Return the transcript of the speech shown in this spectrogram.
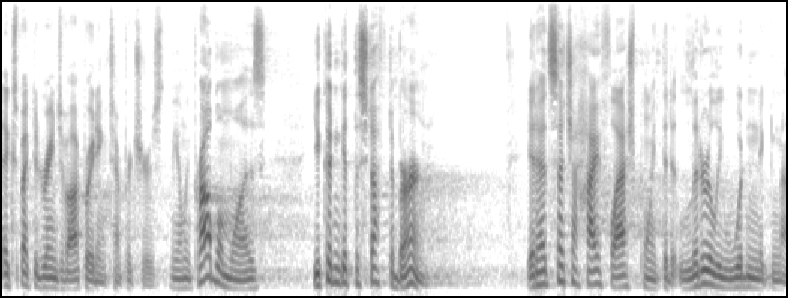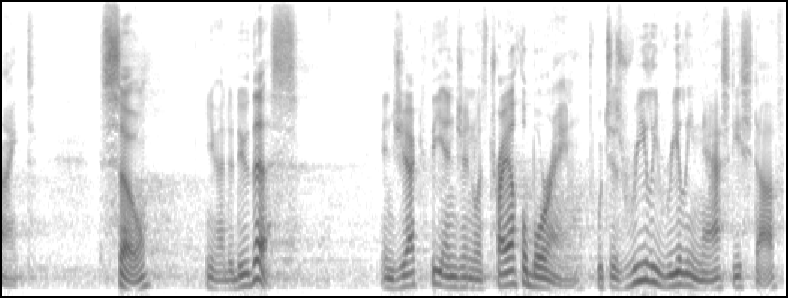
expected range of operating temperatures. The only problem was you couldn't get the stuff to burn. It had such a high flash point that it literally wouldn't ignite. So you had to do this inject the engine with triethylborane, which is really, really nasty stuff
